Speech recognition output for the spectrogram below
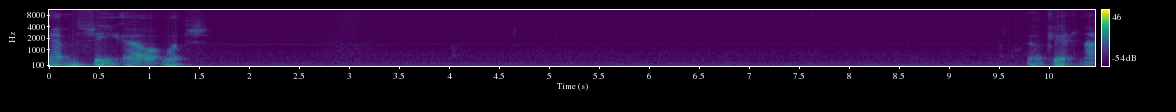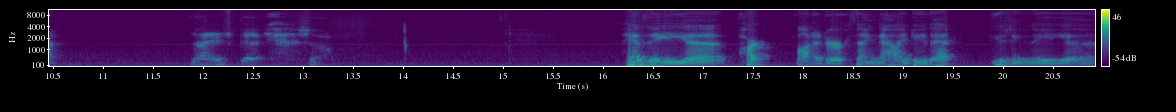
MCL, whoops. Okay, it's not not as good. So have the uh, heart monitor thing now. I do that using the uh,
